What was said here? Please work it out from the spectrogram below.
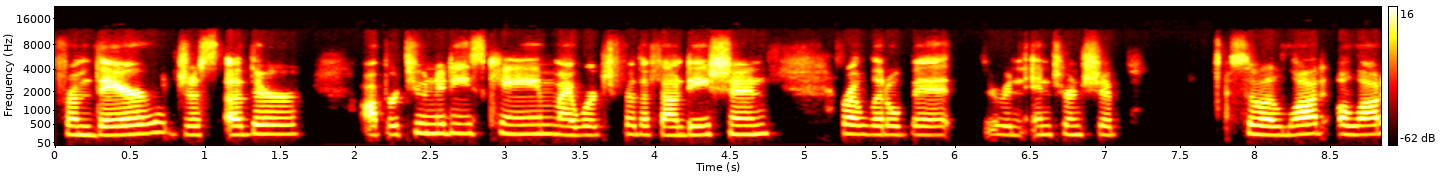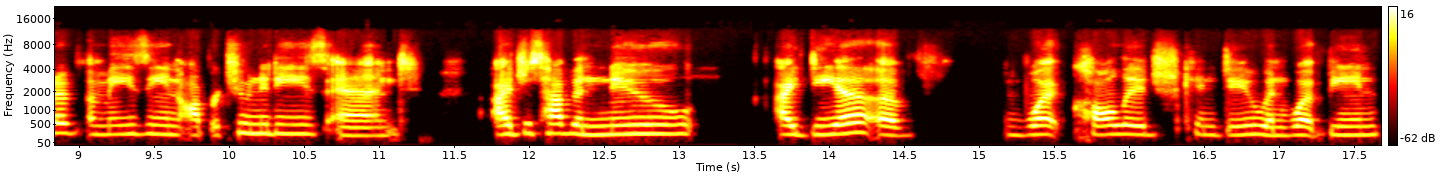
from there, just other opportunities came. I worked for the foundation for a little bit through an internship so a lot a lot of amazing opportunities and i just have a new idea of what college can do and what being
